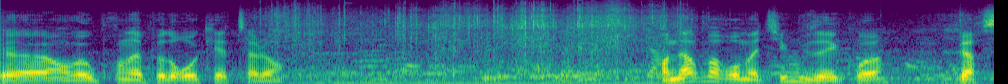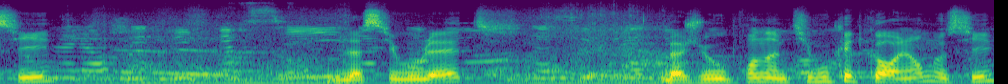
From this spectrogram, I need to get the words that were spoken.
Euh, On va vous prendre un peu de roquette alors. En herbe aromatique, vous avez quoi? Persil, Alors j'ai du persil. de la ciboulette. Bah, je vais vous prendre un petit bouquet de coriandre aussi.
